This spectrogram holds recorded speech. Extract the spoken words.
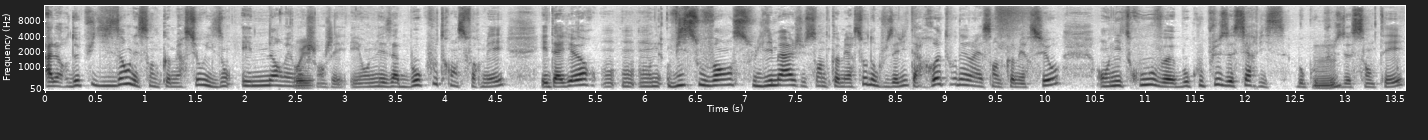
Alors, depuis 10 ans, les centres commerciaux, ils ont énormément changé et on les a beaucoup transformés. Et d'ailleurs, on, vit souvent sous l'image du centre commercial. Donc, je vous invite à retourner dans les centres commerciaux. On y trouve beaucoup plus de services, beaucoup mmh. plus de santé,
